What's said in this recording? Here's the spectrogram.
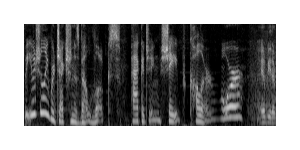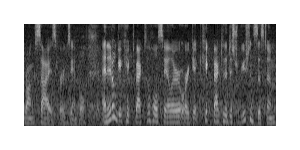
But usually rejection is about looks, packaging, shape, color, or it'll be the wrong size, for example, and it'll get kicked back to the wholesaler or get kicked back to the distribution system,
